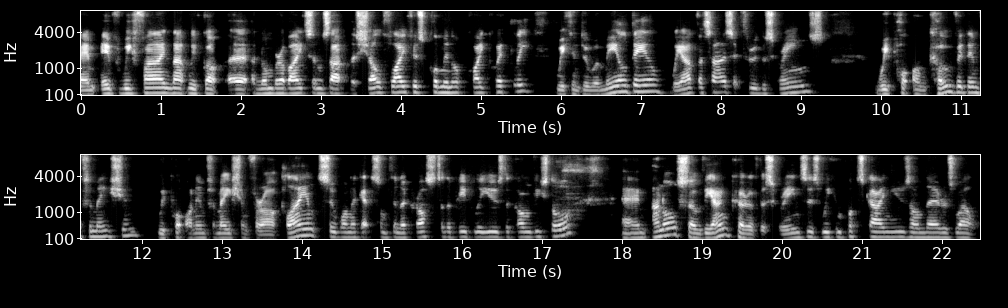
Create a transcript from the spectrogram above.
Um, if we find that we've got a, a number of items that the shelf life is coming up quite quickly, we can do a meal deal. We advertise it through the screens. We put on COVID information. We put on information for our clients who want to get something across to the people who use the Convi store. Um, and also the anchor of the screens is we can put Sky News on there as well,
